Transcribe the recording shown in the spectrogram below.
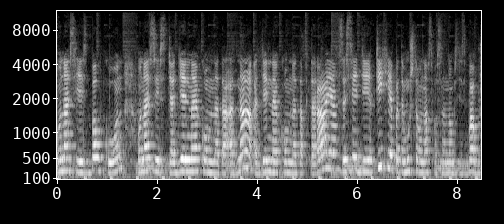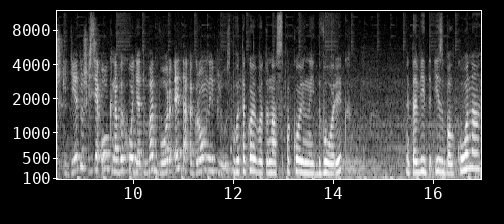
у нас есть балкон, у нас есть отдельная комната одна, отдельная комната вторая. Соседи тихие, потому что у нас в основном здесь бабушки, дедушки. Все окна выходят во двор, это огромный плюс. Вот такой вот у нас спокойный дворик. Это вид из балкона.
